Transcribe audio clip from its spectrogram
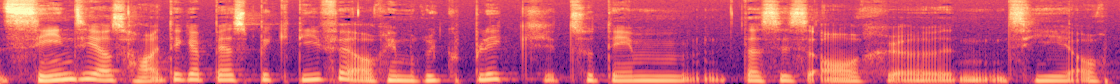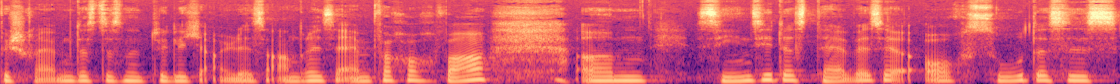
sehen Sie aus heutiger Perspektive, auch im Rückblick zu dem, dass es auch, äh, Sie auch beschreiben, dass das natürlich alles andere einfach auch war, ähm, sehen Sie das teilweise auch so, dass es,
